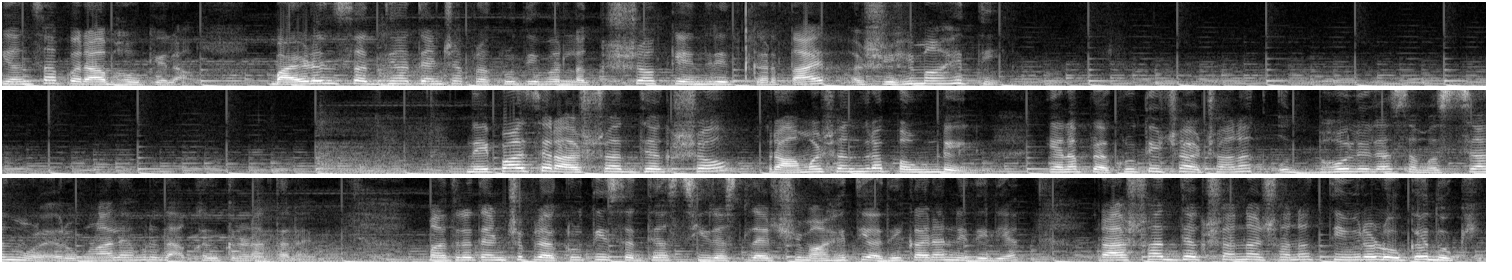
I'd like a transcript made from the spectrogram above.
यांचा पराभव केला. बायडन सध्या त्यांच्या प्रकृतीवर लक्ष केंद्रित करतायत अशी ही माहिती. नेपाळचे राष्ट्राध्यक्ष रामचंद्र पौंडेल यांना प्रकृतीच्या अचानक उद्भवलेल्या समस्यांमुळे रुग्णालयामध्ये दाखल करण्यात आलंय. मात्र त्यांची प्रकृती सध्या स्थिर असल्याची माहिती अधिकाऱ्यांनी दिली आहे. राष्ट्राध्यक्षांना अचानक तीव्र डोकेदुखी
